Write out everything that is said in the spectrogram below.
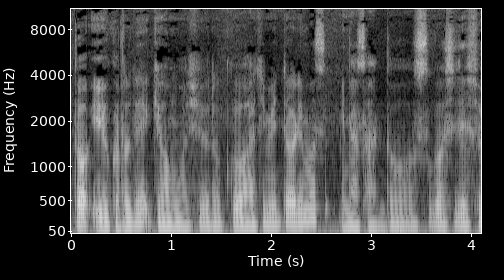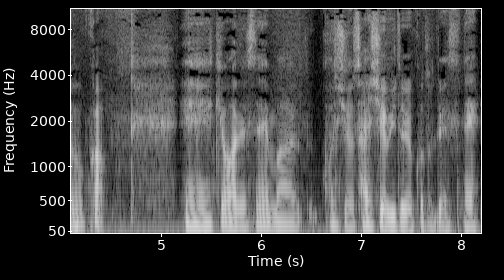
ということで今日も収録を始めております。皆さんどうお過ごしでしょうか？えー、今日はですね、まあ今週最終日ということでですね、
